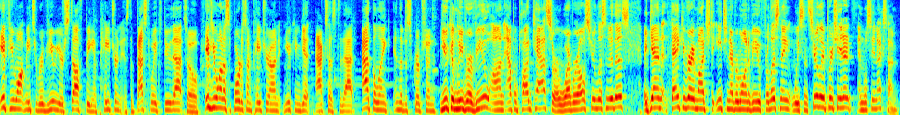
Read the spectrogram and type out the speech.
if you want me to review your stuff, being a patron is the best way to do that. So, if you want to support us on Patreon, you can get access to that at the link in the description. You can leave a review on Apple Podcasts or wherever else you're listening to this. Again, thank you very much to each and every one of you for listening. We sincerely appreciate it, and we'll see you next time.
